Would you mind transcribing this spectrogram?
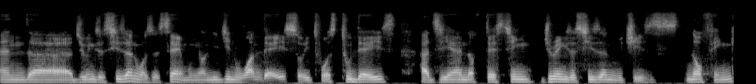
and uh, during the season was the same. We only did one day, so it was two days at the end of testing during the season, which is nothing.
